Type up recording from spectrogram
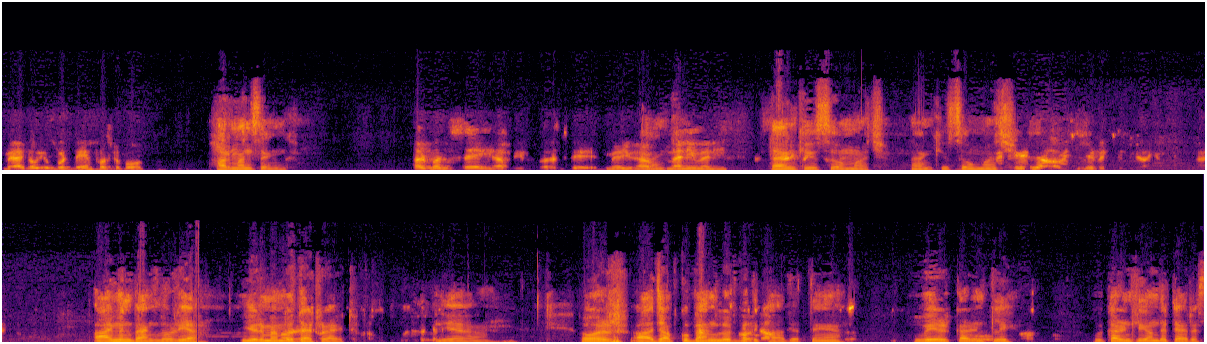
May I know your good name first of all? Harman Singh. Harman Singh, happy birthday. May you have Thank you. many, many. Thank you so much. Thank you so much. Which area? Which, which city are you in? I'm in Bangalore. Yeah, you remember Alright. that, right? Yeah. और आज आपको बैंगलोर भी और दिखा क्या? देते हैं we're currently we're currently on the terrace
